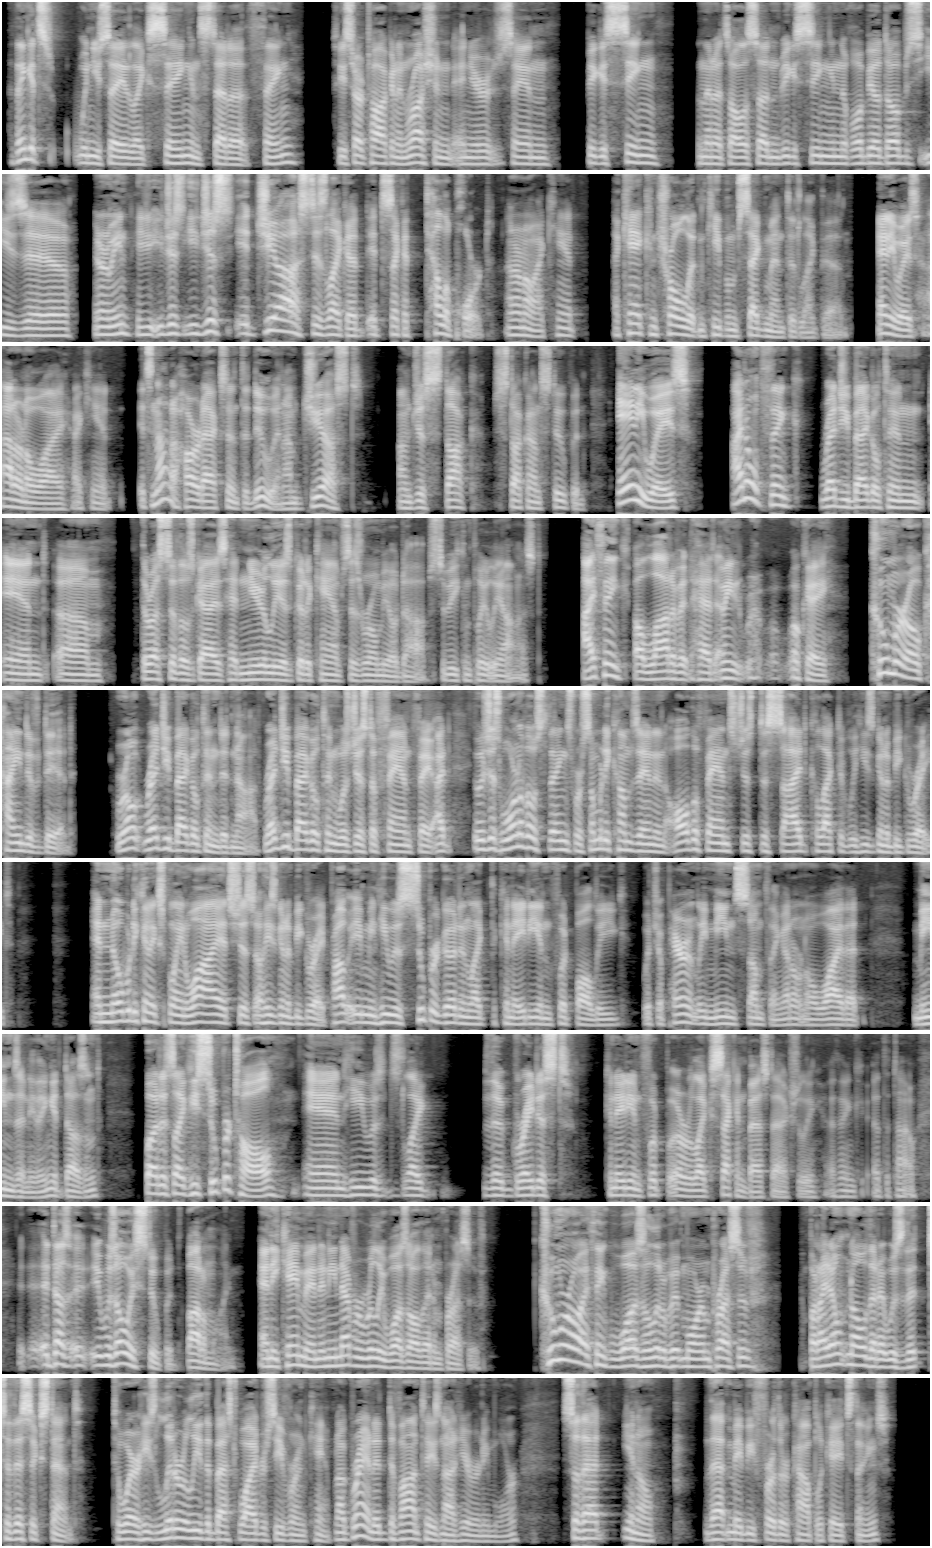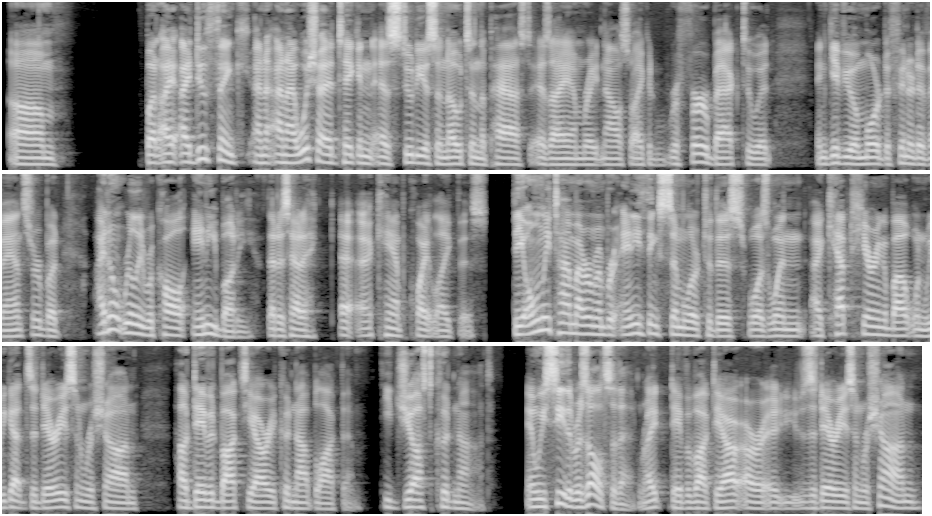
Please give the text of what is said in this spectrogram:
I think it's when you say like sing instead of thing. So you start talking in Russian, and you're saying biggest sing, and then it's all of a sudden biggest sing in Robio Dobbs is. Uh, you know what I mean? You, you just, you just, it just is like a, it's like a teleport. I don't know. I can't, I can't control it and keep them segmented like that. Anyways, I don't know why I can't. It's not a hard accent to do, and I'm just, I'm just stuck, stuck on stupid. Anyways, I don't think Reggie Begelton and um, the rest of those guys had nearly as good a camps as Romeo Doubs, to be completely honest. I think a lot of it had, I mean, okay, Kumerow kind of did. Reggie Begelton did not. Reggie Begelton was just a fan favorite. It was just one of those things where somebody comes in and all the fans just decide collectively he's going to be great. And nobody can explain why. It's just, oh, he's going to be great. Probably, I mean, he was super good in like the Canadian Football League, which apparently means something. I don't know why that means anything. It doesn't. But it's like he's super tall and he was like the greatest Canadian football, or like second best actually, I think at the time. It, it does. It, it, was always stupid. Bottom line, and he came in and he never really was all that impressive. Kumerow, I think, was a little bit more impressive, but I don't know that it was to this extent, to where he's literally the best wide receiver in camp. Now, granted, Davante's not here anymore, so that you know that maybe further complicates things. Um, but I, I do think, and, and I wish I had taken as studious a notes in the past as I am right now, so I could refer back to it and give you a more definitive answer. But I don't really recall anybody that has had a, a camp quite like this. The only time I remember anything similar to this was when I kept hearing about when we got Za'Darius and Rashan, how David Bakhtiari could not block them. He just could not. And we see the results of that, right? David Bakhtiari, or uh, Za'Darius and Rashan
